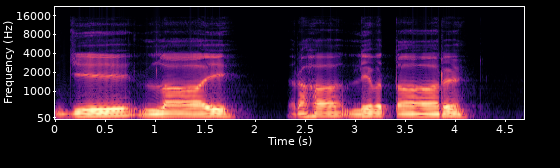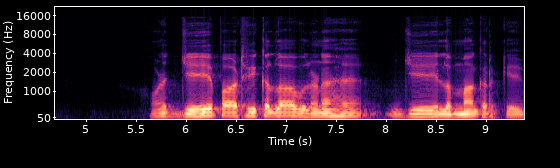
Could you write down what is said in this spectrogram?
ਜੇ ਲਾਏ ਰਹਾ ਲਿਵਤਾਰ ਹੁਣ ਜੇ ਪਾਠ ਵੀ ਇਕੱਲਾ ਬੋਲਣਾ ਹੈ, ਜੇ ਲੰਮਾ ਕਰਕੇ।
